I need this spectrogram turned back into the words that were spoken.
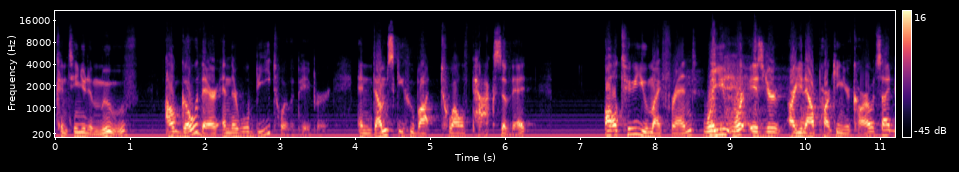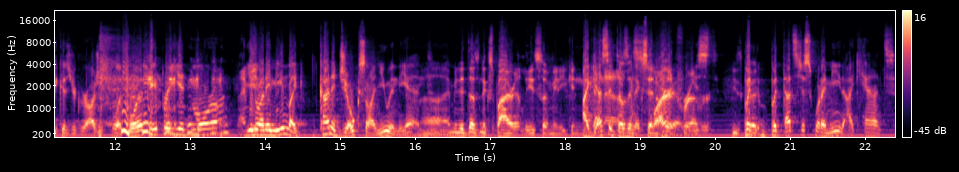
continue to move. I'll go there and there will be toilet paper. And Dumsky, who bought 12 packs of it, all to you, my friend. Were you? Were, is your? Are you now parking your car outside because your garage is full of toilet paper? You moron. I you know what I mean? Like, kind of jokes on you in the end. Uh, I mean, it doesn't expire at least. So I mean, he can. I guess it doesn't expire it forever. He's but good. but that's just what I mean. I can't.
